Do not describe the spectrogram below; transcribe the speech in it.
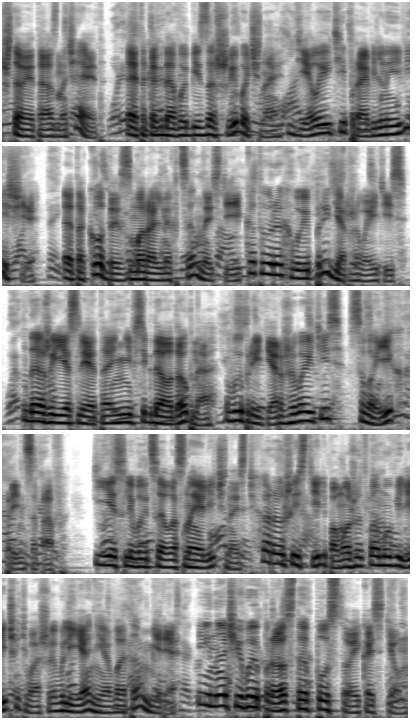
Что это означает? Это когда вы безошибочно делаете правильные вещи. Это коды из моральных ценностей, которых вы придерживаетесь. Даже если это не всегда удобно, вы придерживаетесь своих принципов. Если вы целостная личность, хороший стиль поможет вам увеличить ваше влияние в этом мире. Иначе вы просто пустой костюм.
